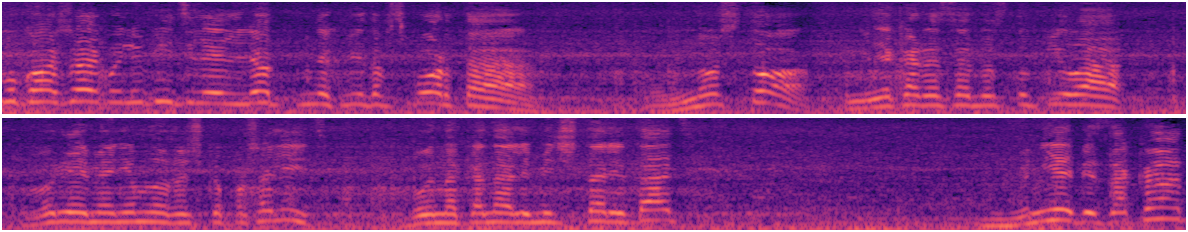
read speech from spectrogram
Глубоко уважаемые любители летных видов спорта! Ну что, мне кажется, наступило время немножечко пошалить. Вы на канале Мечта летать. В небе закат.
